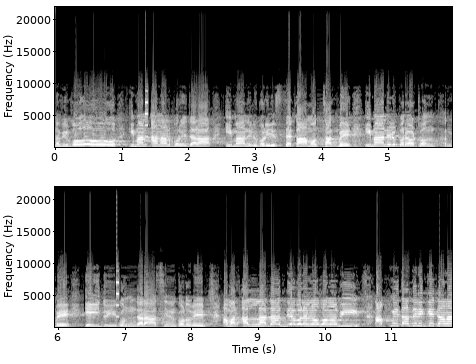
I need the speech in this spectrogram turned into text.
নবী গো ইমান আনার পরে যারা ইমানের উপরে ইস্তেকামত থাকবে ইমানের উপরে অটল থাকবে, এই দুই গুণ যারা হাসিল করবে। আমার আল্লাহ ডাক দিয়ে বলেন ওগো আপনি তাদেরকে জানা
